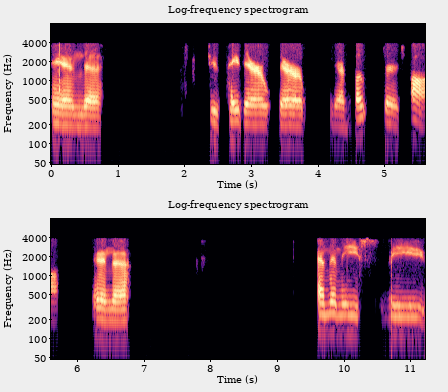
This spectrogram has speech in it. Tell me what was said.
and uh, to pay their their their boat surge off, and uh, and then the the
